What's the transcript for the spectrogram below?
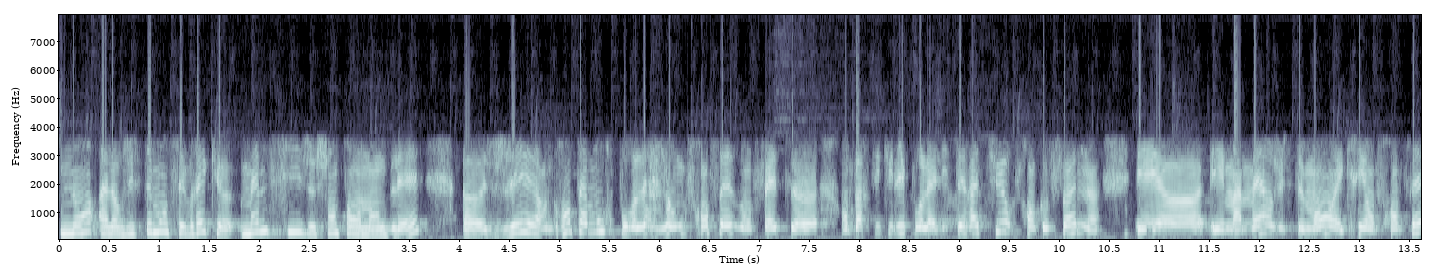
Non, alors justement, c'est vrai que même si je chante en anglais, euh, j'ai un grand amour pour la langue française en fait, euh, en particulier pour la littérature francophone. Et, euh, et ma mère justement écrit en français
